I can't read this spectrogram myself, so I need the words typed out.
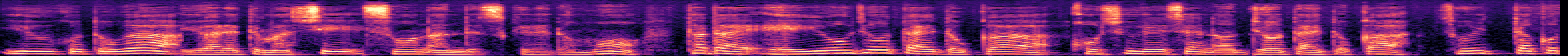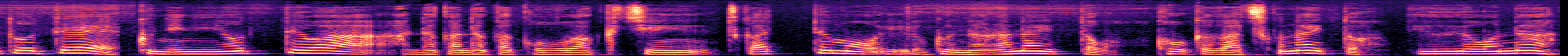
いうことが言われてますしそうなんですけれどもただ栄養状態とか公衆衛生の状態とかそういったことで国によってはなかなかこうワクチン使っても良くならないと効果が少ないというような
